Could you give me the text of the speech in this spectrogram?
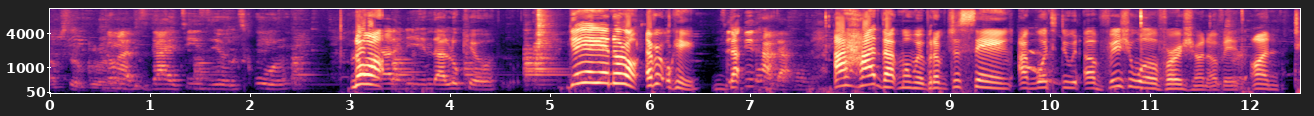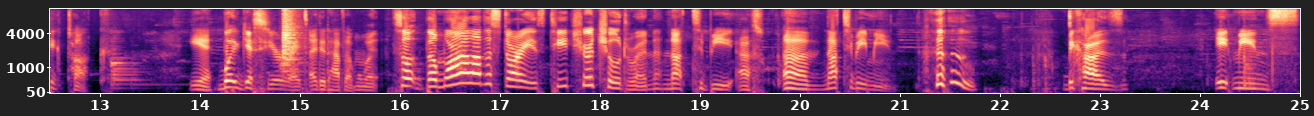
I'm still growing Some up. of this guy teased you in school. No, The I- other in that look here. Yeah, yeah, yeah. No, no. Every okay. That, you did have that moment. I had that moment, but I'm just saying I'm going to do it a visual version of it on TikTok. Yeah, but yes, you're right. I did have that moment. So the moral of the story is teach your children not to be as um not to be mean, because it means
